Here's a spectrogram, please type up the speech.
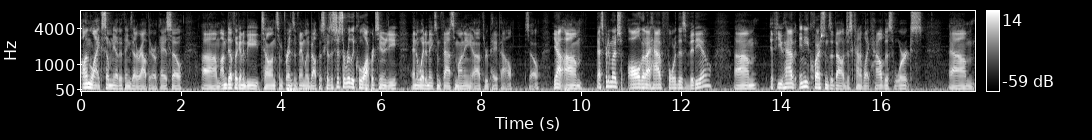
unlike so many other things that are out there. Okay, so. Um, I'm definitely going to be telling some friends and family about this because it's just a really cool opportunity and a way to make some fast money uh, through PayPal. So yeah, um, that's pretty much all that I have for this video. Um, if you have any questions about just kind of like how this works, um,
